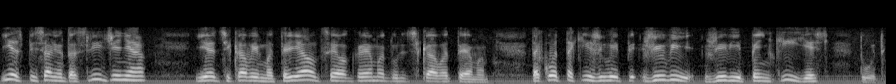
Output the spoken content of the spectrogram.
є спеціальні дослідження, є цікавий матеріал, це окрема дуже цікава тема. Так от такі живі, живі, живі пеньки є тут.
